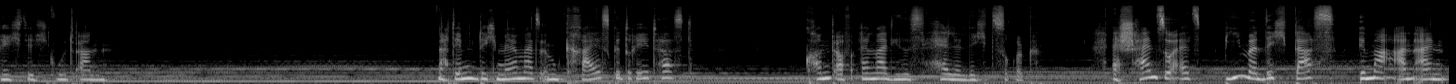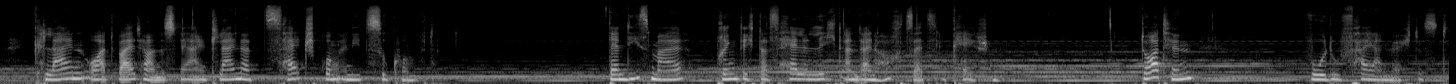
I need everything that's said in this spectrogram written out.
richtig gut an. Nachdem du dich mehrmals im Kreis gedreht hast, kommt auf einmal dieses helle Licht zurück. Es scheint so, als beame dich das immer an einen kleinen Ort weiter und es wäre ein kleiner Zeitsprung in die Zukunft. Denn diesmal bringt dich das helle Licht an deine Hochzeitslocation. Dorthin, wo du feiern möchtest.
